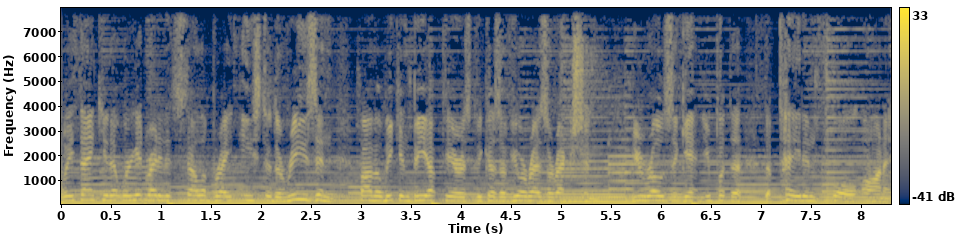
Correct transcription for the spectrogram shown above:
We thank you that we're getting ready to celebrate Easter. The reason, Father, we can be up here is because of your resurrection. You rose again. You put the, the paid in full on it.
